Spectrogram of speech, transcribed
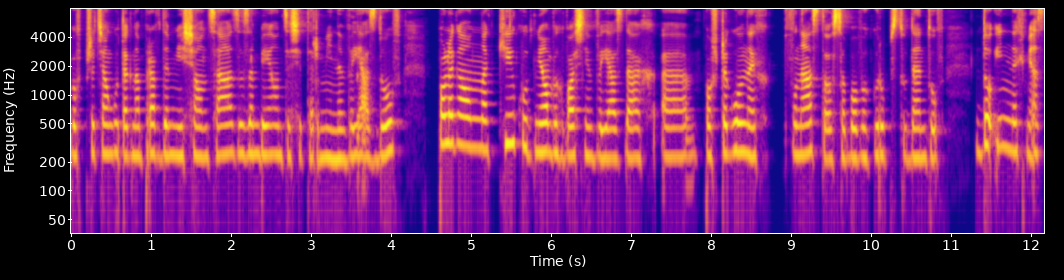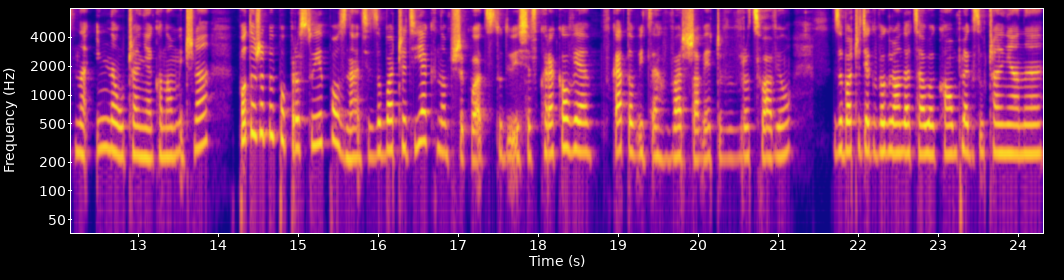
bo w przeciągu tak naprawdę miesiąca, zazębiające się terminy wyjazdów. Polega on na kilkudniowych właśnie wyjazdach e, poszczególnych 12-osobowych grup studentów do innych miast na inne uczelnie ekonomiczne, po to, żeby po prostu je poznać, zobaczyć, jak na przykład studiuje się w Krakowie, w Katowicach, w Warszawie czy w Wrocławiu, zobaczyć, jak wygląda cały kompleks uczelniany,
